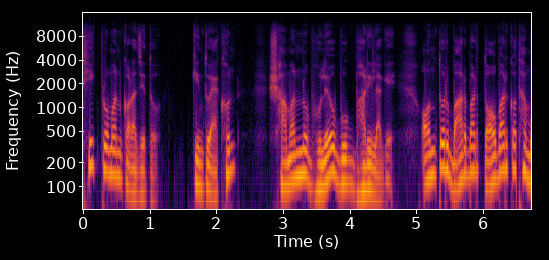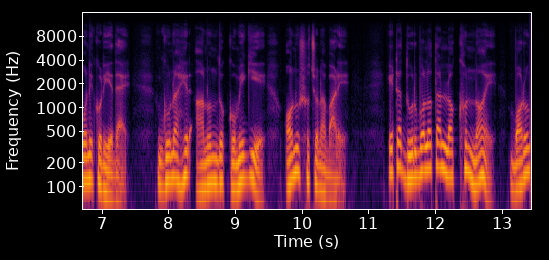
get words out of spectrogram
ঠিক প্রমাণ করা যেত। কিন্তু এখন সামান্য ভুলেও বুক ভারী লাগে। অন্তর বারবার তবার কথা মনে করিয়ে দেয়। গুনাহের আনন্দ কমে গিয়ে অনুশোচনা বাড়ে। এটা দুর্বলতার লক্ষণ নয়, বরং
